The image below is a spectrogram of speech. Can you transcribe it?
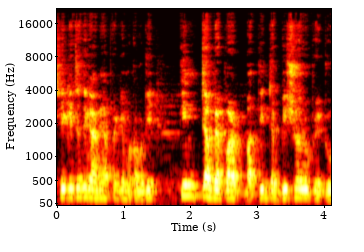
সেই ক্ষেত্রে থেকে আমি আপনাকে মোটামুটি তিনটা ব্যাপার বা তিনটা বিষয়ের উপরে একটু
